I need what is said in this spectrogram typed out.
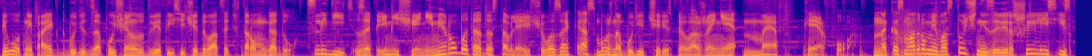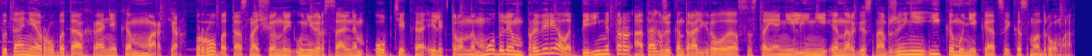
Пилотный проект будет запущен в 2022 году. Следить за перемещениями робота, доставляющего заказ, можно будет через приложение Math Careful. На космодроме Восточный завершились испытания робота-охранника Маркер. Робот, оснащенный универсальным оптико-электронным модулем, проверяла периметр, а также контролировала состояние линий энергоснабжения и коммуникаций космодрома.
